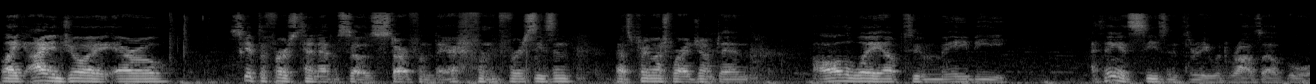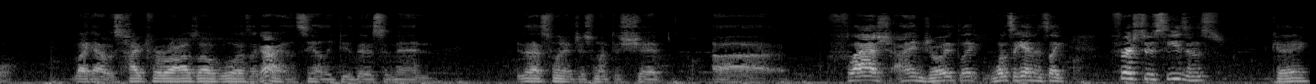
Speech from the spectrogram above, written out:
Like I enjoy Arrow. Skip the first ten episodes. Start from there, from the first season. That's pretty much where I jumped in, all the way up to maybe, I think it's season three with Ra's al Ghul. Like I was hyped for Ra's al Ghul. I was like, all right, let's see how they do this, and then that's when it just went to shit. Uh, Flash, I enjoyed. Like once again, it's like first two seasons, okay.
